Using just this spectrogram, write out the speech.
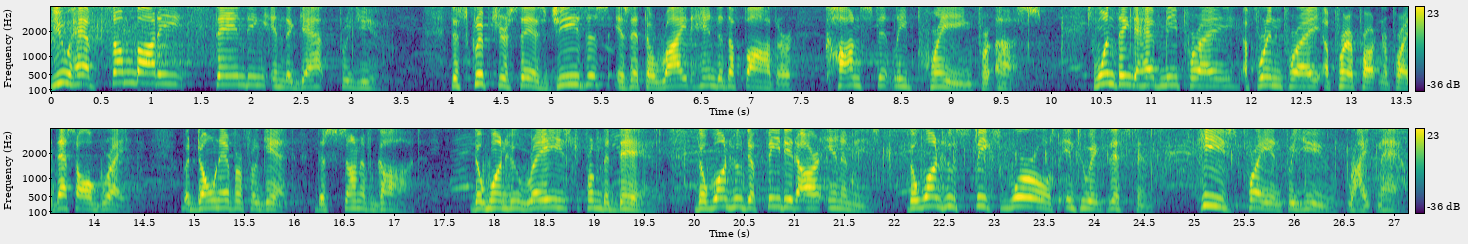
You have somebody standing in the gap for you. The scripture says Jesus is at the right hand of the Father constantly praying for us. It's one thing to have me pray, a friend pray, a prayer partner pray. That's all great. But don't ever forget the Son of God, the one who raised from the dead, the one who defeated our enemies, the one who speaks worlds into existence. He's praying for you right now.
